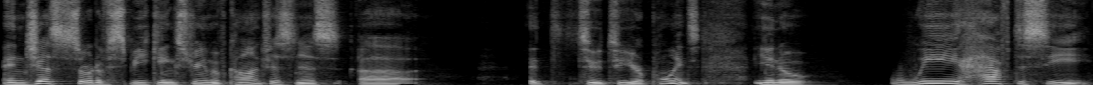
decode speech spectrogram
and just sort of speaking stream of consciousness uh, to to your points, you know, we have to see,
